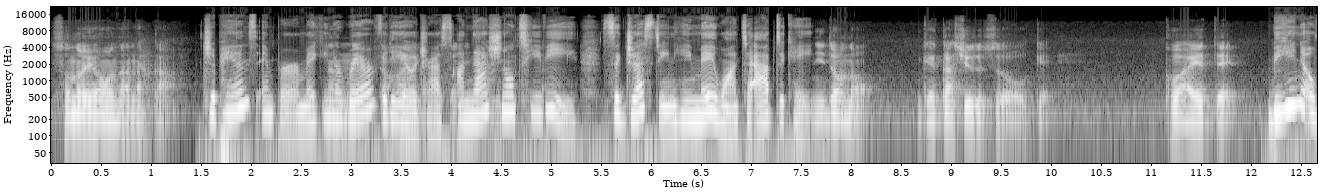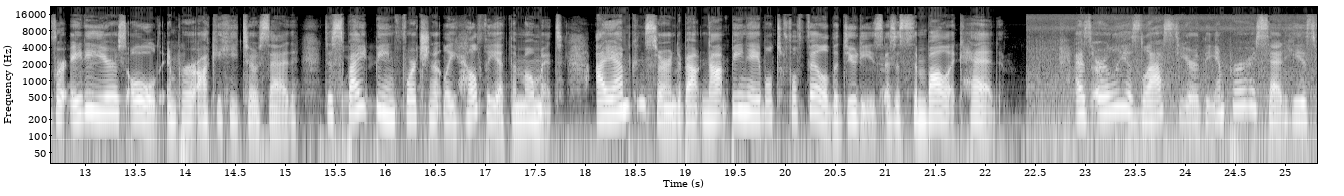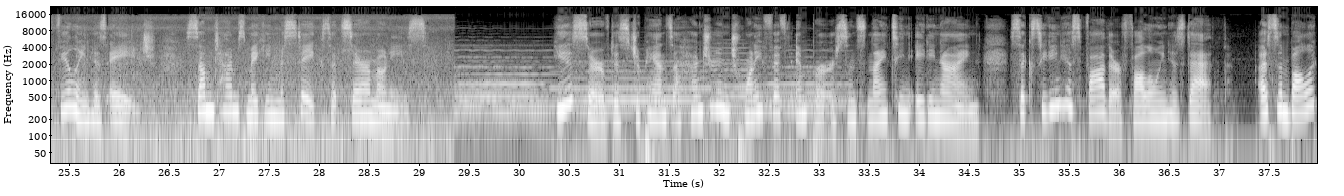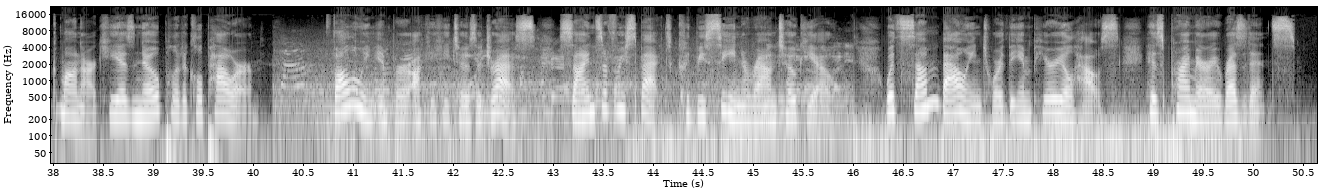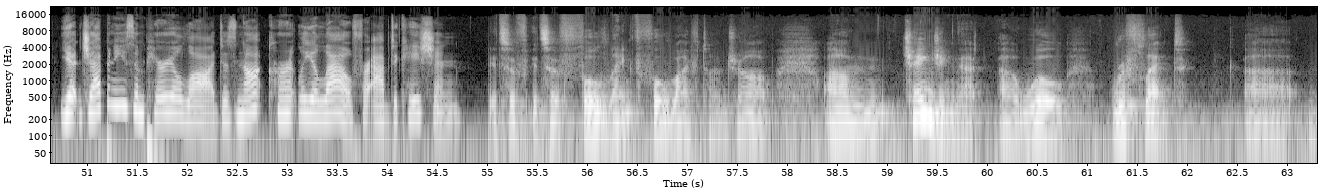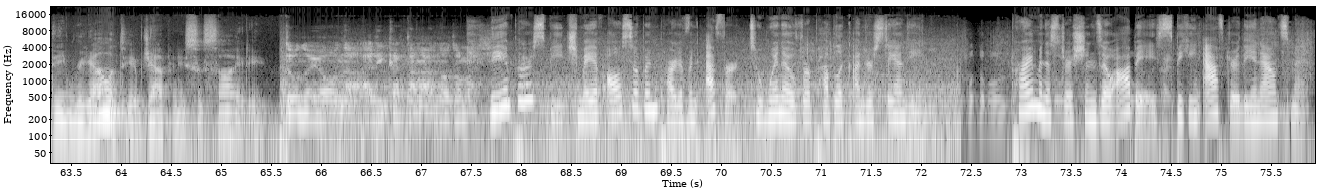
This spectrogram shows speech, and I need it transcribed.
そのような中 Japan's emperor making a rare video address on national TV suggesting he may want to abdicate. 2度の外科手術を受け加えて Being over 80 years old, Emperor Akihito said, despite being fortunately healthy at the moment, I am concerned about not being able to fulfill the duties as a symbolic head. As early as last year, the emperor has said he is feeling his age, sometimes making mistakes at ceremonies. He has served as Japan's 125th emperor since 1989, succeeding his father following his death. A symbolic monarch, he has no political power. Following Emperor Akihito's address, signs of respect could be seen around Tokyo, with some bowing toward the imperial house, his primary residence. Yet Japanese imperial law does not currently allow for abdication. It's a, it's a full length, full lifetime job. Um, changing that uh, will reflect uh, the reality of Japanese society. The emperor's speech may have also been part of an effort to win over public understanding. Prime Minister Shinzo Abe speaking after the announcement.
